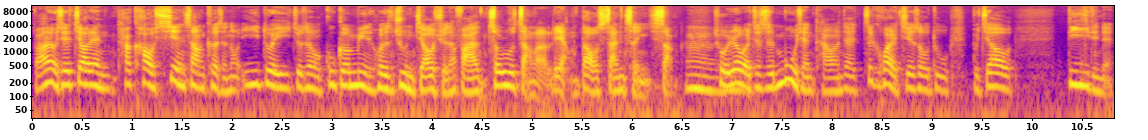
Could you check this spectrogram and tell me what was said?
反而有些教练他靠线上课程那种一对一，就是那种 Google Meet 或者 Zoom 教学，他反而收入涨了两到三成以上。嗯所以我认为就是目前台湾在这个块的接受度比较低一点点。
